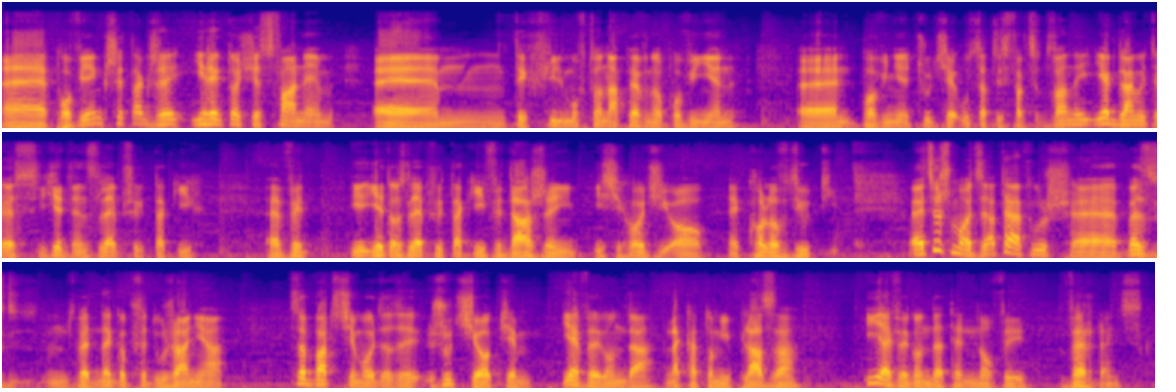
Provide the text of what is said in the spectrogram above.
e, powiększy, także jeżeli ktoś jest fanem e, tych filmów, to na pewno powinien, e, powinien czuć się usatysfakcjonowany. Jak dla mnie to jest jeden z lepszych takich, e, wy, jedno z lepszych takich wydarzeń, jeśli chodzi o e, Call of Duty. E, cóż moi drodzy, a teraz już bez zbędnego przedłużania, zobaczcie moi drodzy, rzućcie okiem, jak wygląda Nakatomi Plaza i jak wygląda ten nowy Verdańsk.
